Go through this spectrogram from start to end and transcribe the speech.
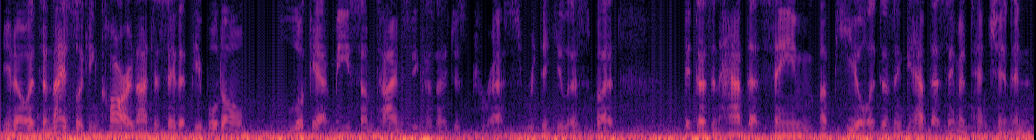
you know, it's a nice looking car. Not to say that people don't look at me sometimes because I just dress ridiculous, but it doesn't have that same appeal. It doesn't have that same attention. And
